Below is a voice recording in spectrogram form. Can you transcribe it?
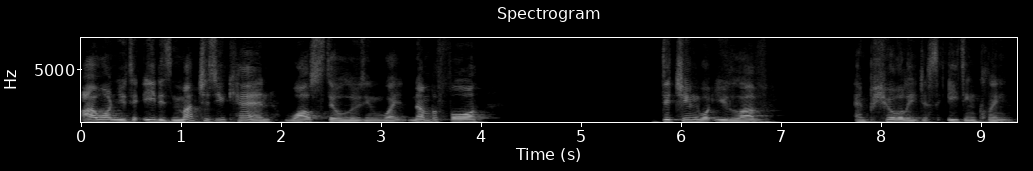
I want you to eat as much as you can while still losing weight. Number four, ditching what you love and purely just eating clean.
